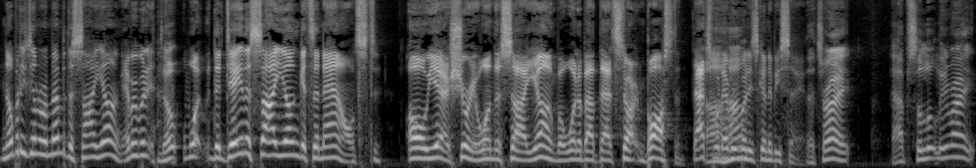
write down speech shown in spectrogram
nobody's going to remember the Cy Young. Everybody. Nope. What the day the Cy Young gets announced? Oh yeah, sure, he won the Cy Young, but what about that start in Boston? That's what uh-huh. everybody's going to be saying. That's right. Absolutely right.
